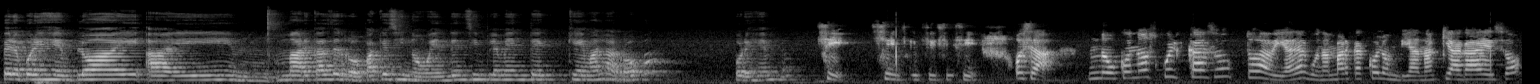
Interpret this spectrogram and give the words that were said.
Pero por ejemplo hay, hay mm, marcas de ropa que si no venden simplemente queman la ropa, por ejemplo. Sí, sí, sí, sí, sí, sí. O sea, no conozco el caso todavía de alguna marca colombiana que haga eso,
